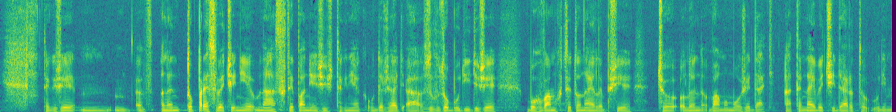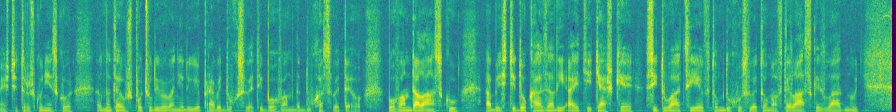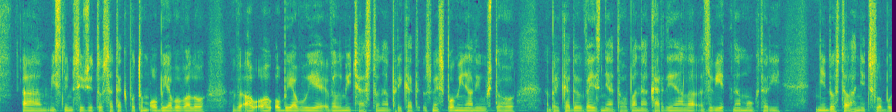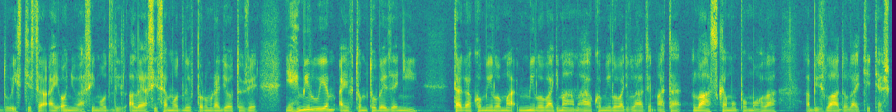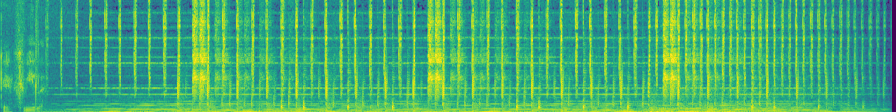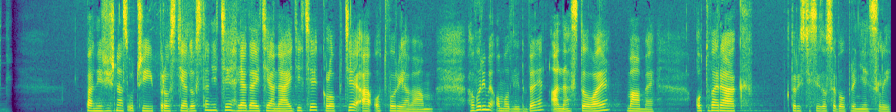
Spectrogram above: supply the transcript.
Takže mm, len to presvedčenie v nás chce Pán Ježiš tak nejak udržať a zobudiť, že Boh vám chce to najlepšie, čo len vám môže dať. A ten najväčší dar, to budeme ešte trošku neskôr, sme to už počuli v Evangeliu, je práve Duch Svety. Boh vám dá Ducha Svetého. Boh vám dá lásku, aby ste dokázali aj tie ťažké situácie v tom Duchu Svetom a v tej láske zvládnuť. A myslím si, že to sa tak potom objavovalo a objavuje veľmi často. Napríklad sme spomínali už toho napríklad väzňa, toho pána kardinála z Vietnamu, ktorý nedostal hneď slobodu. Iste sa aj o ňu asi modlil, ale asi sa modlil v prvom rade o to, že nech milujem aj v tomto väzení, tak ako milovať mám a ako milovať vládzem. A tá láska mu pomohla, aby zvládol aj tie ťažké chvíle. Pán Ježiš nás učí, prostia dostanete, hľadajte a nájdete, klopte a otvoria vám. Hovoríme o modlitbe a na stole máme otvarák, ktorý ste si so sebou priniesli.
